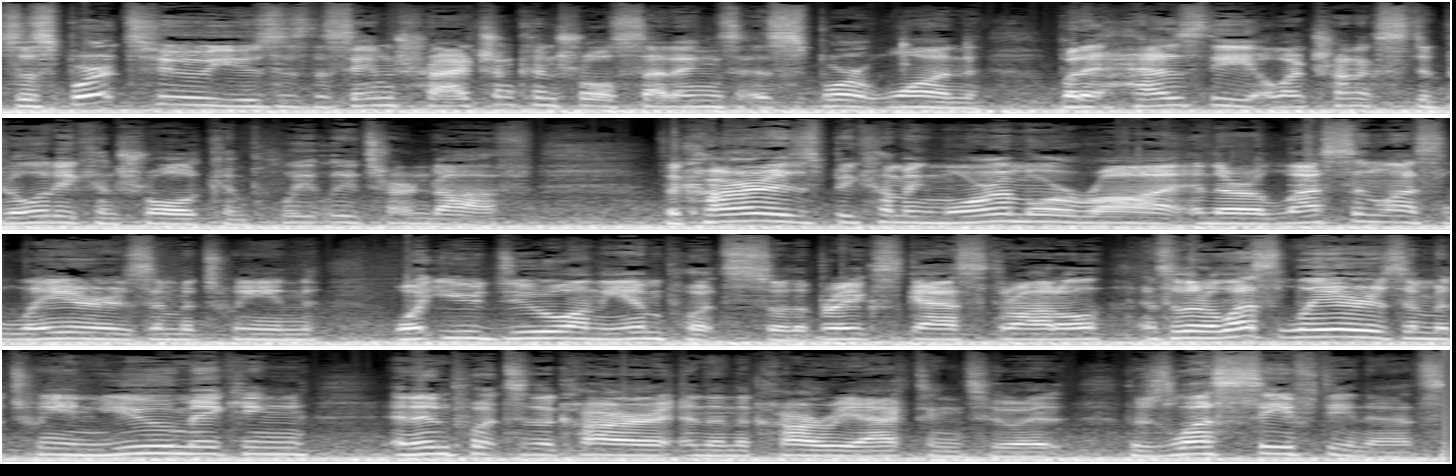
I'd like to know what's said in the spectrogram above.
So Sport 2 uses the same traction control settings as Sport 1, but it has the electronic stability control completely turned off. The car is becoming more and more raw and there are less and less layers in between what you do on the inputs, so the brakes, gas, throttle. And so there are less layers in between you making an input to the car and then the car reacting to it. There's less safety nets.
